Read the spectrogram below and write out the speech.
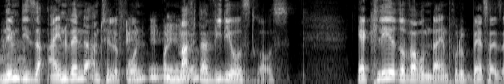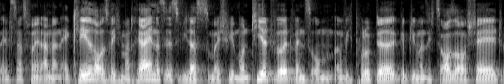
Nimm diese Einwände am Telefon mhm. und mach da Videos draus. Erkläre, warum dein Produkt besser ist als das von den anderen. Erkläre, aus welchen Materialien das ist, wie das zum Beispiel montiert wird, wenn es um irgendwelche Produkte gibt, die man sich zu Hause aufstellt.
